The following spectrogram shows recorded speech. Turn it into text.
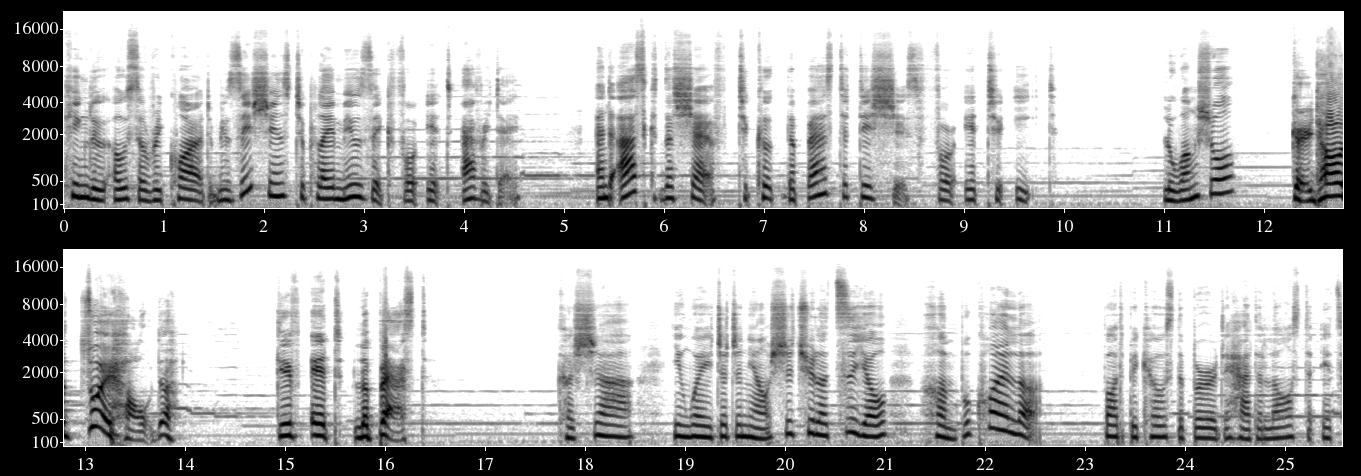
King Lu also required musicians to play music for it every day, and asked the chef to cook the best dishes for it to eat. 鲁王说：“ 给他最好的，Give it the best。”可是啊，因为这只鸟失去了自由，很不快乐。But because the bird had lost its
